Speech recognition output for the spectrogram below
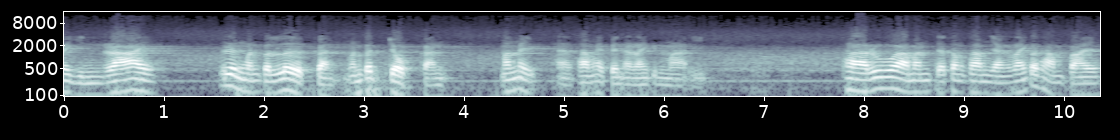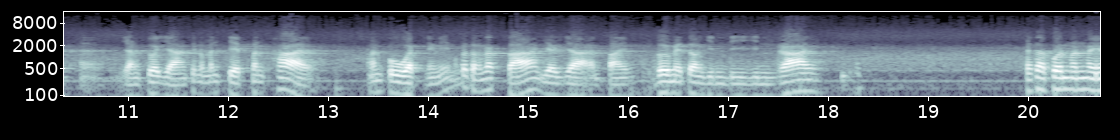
ไม่ยินร้าย เรื่องมันก็เลิกกัน มันก็จบกัน มันไม่ทำให้เป็นอะไรขึ้นมาอีก ถ้ารู้ว่ามันจะต้องทำอย่างไรก็ทำไป อย่างตัวอย่างเช่นมันเจ็บมันค่าย มันปวดอย่างนี้มันก็ต้องรักษาเยียวยากันไป โดยไม่ต้องยินดียินร้าย แต่ถ้าคนมันไม่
